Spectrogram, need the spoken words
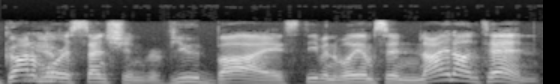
God of. War Ascension, reviewed by Stephen Williamson, 9 on 10.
